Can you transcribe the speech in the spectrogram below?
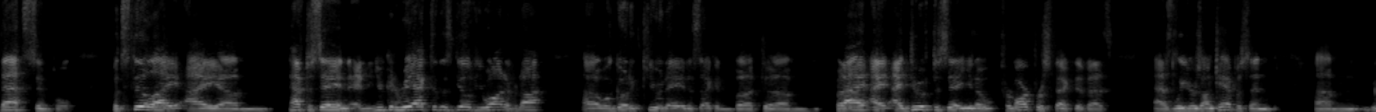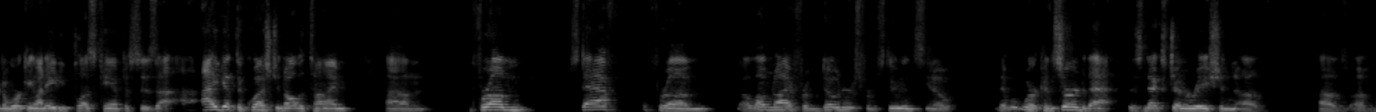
that simple. But still, I I um, have to say, and, and you can react to this, Gil, if you want. If not, uh, we'll go to Q and A in a second. But um, but I, I, I do have to say, you know, from our perspective as as leaders on campus, and um, you know, working on 80 plus campuses, I, I get the question all the time um, from staff, from alumni, from donors, from students. You know, that we're concerned that this next generation of of, of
